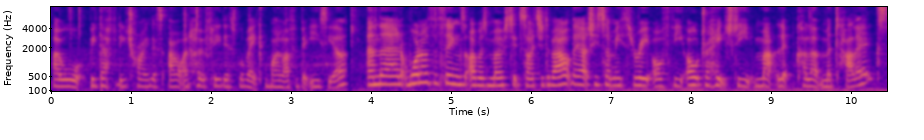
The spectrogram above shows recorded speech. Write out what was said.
I will be definitely trying this out and hopefully this will make my life a bit easier. And then one of the things I was most excited about, they actually sent me three of the Ultra HD Matte Lip Colour Metallics.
